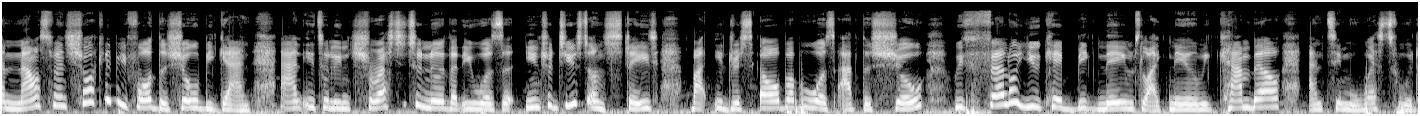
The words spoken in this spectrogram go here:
Announcement shortly before the show began, and it will interest you to know that it was uh, introduced on stage by Idris Elba, who was at the show with fellow UK big names like Naomi Campbell and Tim Westwood.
